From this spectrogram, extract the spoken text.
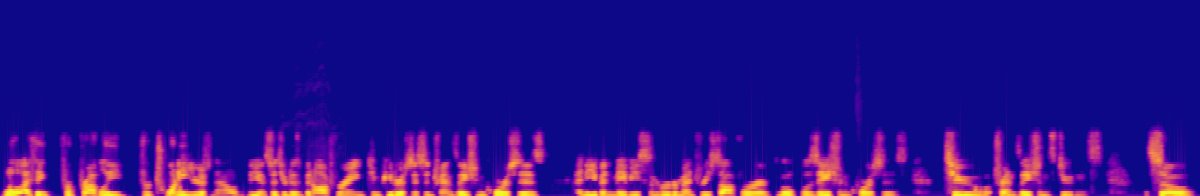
Well, I think for probably for 20 years now, the Institute has been offering computer assisted translation courses and even maybe some rudimentary software localization courses to translation students. So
